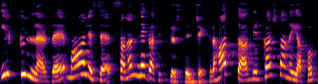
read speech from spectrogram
İlk günlerde maalesef sana negatif gösterecektir. Hatta birkaç tane yapıp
